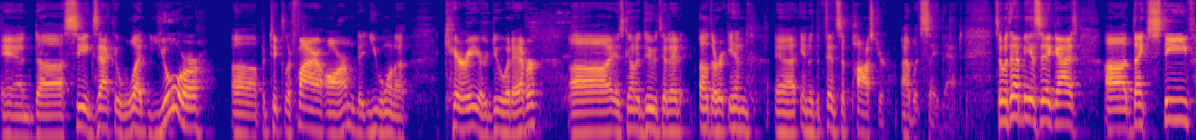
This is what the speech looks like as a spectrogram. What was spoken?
and uh, see exactly what your uh, particular firearm that you want to carry or do whatever uh, is going to do to that other end uh, in a defensive posture. I would say that. So with that being said, guys, uh, thanks Steve.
